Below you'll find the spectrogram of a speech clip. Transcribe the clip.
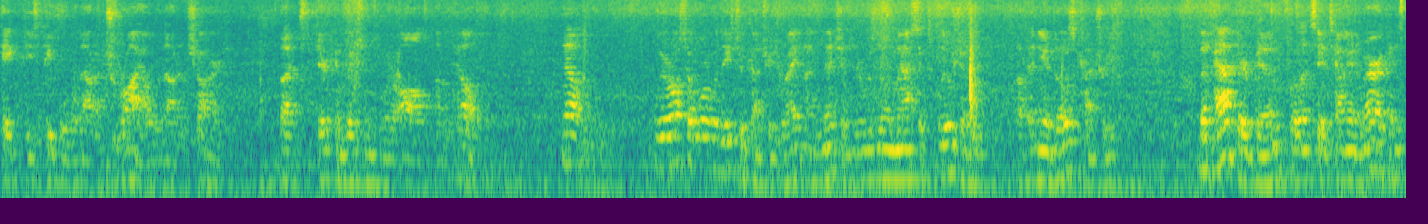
take these people without a trial, without a charge. But their convictions were all upheld. Now, we were also at war with these two countries, right? And I mentioned there was no mass exclusion of any of those countries. But had there been, for let's say Italian-Americans,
